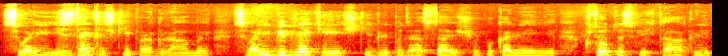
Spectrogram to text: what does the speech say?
свои издательские программы, свои библиотечки для подрастающего поколения, кто-то спектакли,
